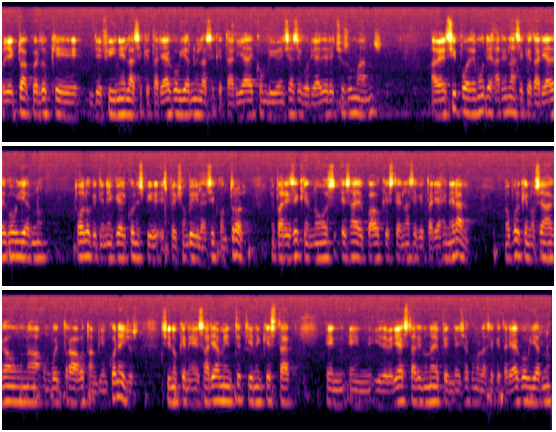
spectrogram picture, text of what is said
proyecto de acuerdo que define la Secretaría de Gobierno y la Secretaría de Convivencia, Seguridad y Derechos Humanos, a ver si podemos dejar en la Secretaría de Gobierno todo lo que tiene que ver con inspección, vigilancia y control. Me parece que no es, adecuado que esté en la Secretaría General, no porque no se haga un buen trabajo también con ellos, sino que necesariamente tienen que estar y debería estar en una dependencia como la Secretaría de Gobierno,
